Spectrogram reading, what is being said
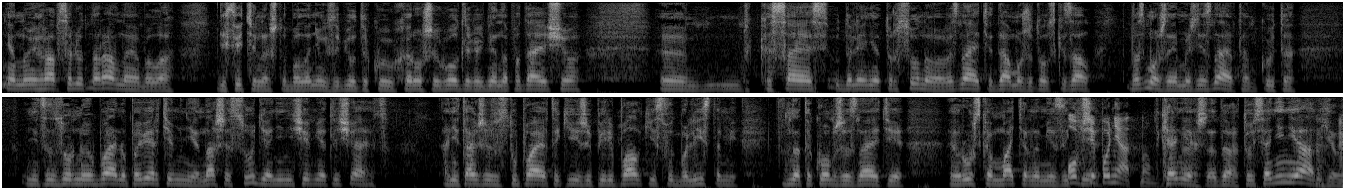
Не, ну игра абсолютно равная была. Действительно, что Баланюк забил такой хороший гол для, как для нападающего. Эм, Касаясь удаления Турсунова, вы знаете, да, может он сказал, возможно, мы же не знаем, там какую-то нецензурную бай, но поверьте мне, наши судьи, они ничем не отличаются. Они также вступают в такие же перепалки с футболистами на таком же, знаете, русском матерном языке. Общепонятно. Конечно, да. То есть они не ангелы.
